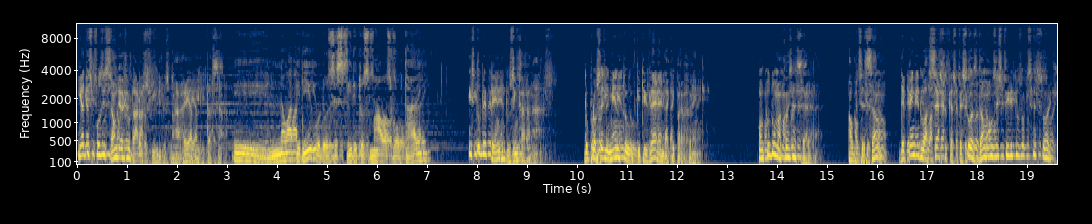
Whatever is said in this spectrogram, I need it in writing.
e a disposição de ajudar os filhos na reabilitação. E não há perigo dos espíritos maus voltarem? Isto depende dos encarnados, do procedimento que tiverem daqui para frente. Contudo, uma coisa é certa: a obsessão depende do acesso que as pessoas dão aos espíritos obsessores.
